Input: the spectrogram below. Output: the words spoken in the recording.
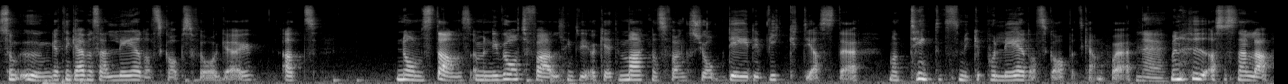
som ung. Jag tänker även så här ledarskapsfrågor. Att någonstans, men i vårt fall tänkte vi okej ett marknadsföringsjobb det är det viktigaste. Man tänkte inte så mycket på ledarskapet kanske. Nej. Men hur, alltså snälla,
